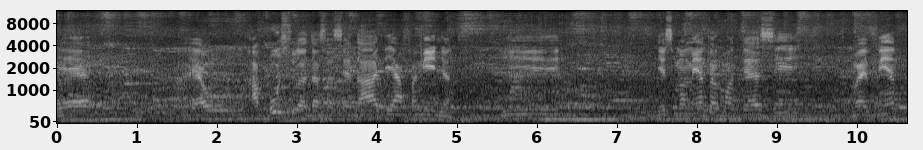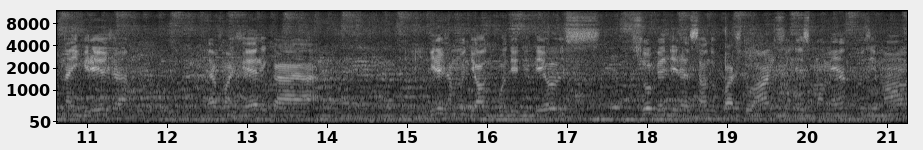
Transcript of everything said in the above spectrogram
é, é o, a bússola da sociedade é a família. E nesse momento acontece um evento na igreja evangélica Igreja Mundial do Poder de Deus, sob a direção do pastor Anderson. Nesse momento, os irmãos,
